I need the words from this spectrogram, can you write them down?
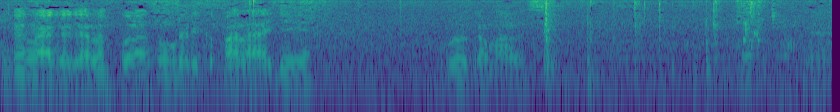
Ini karena agak galak, gue langsung dari kepala aja ya. Gue agak males sih. Nah.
